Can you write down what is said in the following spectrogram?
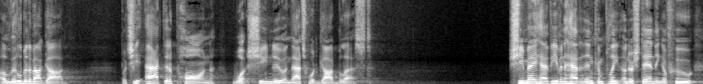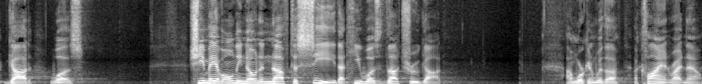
a little bit about God, but she acted upon what she knew, and that's what God blessed. She may have even had an incomplete understanding of who God was. She may have only known enough to see that he was the true God. I'm working with a, a client right now.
